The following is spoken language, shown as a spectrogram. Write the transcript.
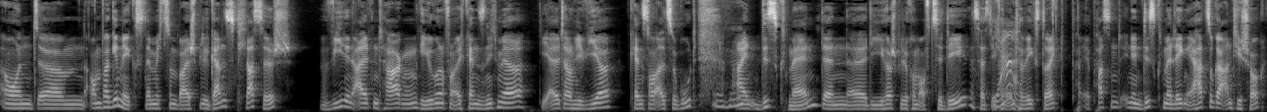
Und ähm, auch ein paar Gimmicks, nämlich zum Beispiel ganz klassisch, wie in den alten Tagen, die Jüngeren von euch kennen es nicht mehr, die Älteren wie wir kennen es noch allzu gut, Mhm. ein Discman, denn äh, die Hörspiele kommen auf CD, das heißt, ihr Ja. könnt unterwegs direkt pa- passend in den Discman legen. Er hat sogar Antischock,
